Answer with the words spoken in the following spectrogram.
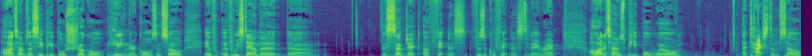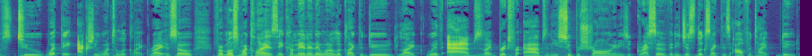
A lot of times, I see people struggle hitting their goals, and so if if we stay on the the the subject of fitness, physical fitness today, right? A lot of times people will attach themselves to what they actually want to look like, right? And so for most of my clients, they come in and they want to look like the dude like with abs, like bricks for abs, and he's super strong and he's aggressive and he just looks like this alpha type dude,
